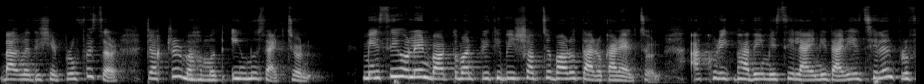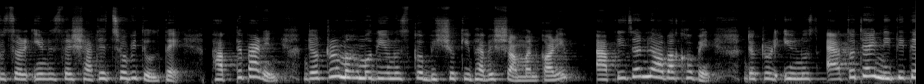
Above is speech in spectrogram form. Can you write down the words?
বাংলাদেশের প্রফেসর ডক্টর মোহাম্মদ ইউনুস একজন। মেসি হলেন বর্তমান পৃথিবীর সবচেয়ে বড় তারকার একজন। আক্ষরিকভাবে মেসি লাইনে দাঁড়িয়েছিলেন প্রফেসর ইউনুসের সাথে ছবি তুলতে। ভাবতে পারেন, ডক্টর মোহাম্মদ ইউনুসকে বিশ্ব কীভাবে সম্মান করে? আপনি জানলে অবাক হবেন। ডক্টর ইউনুস এতটাই নীতিতে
